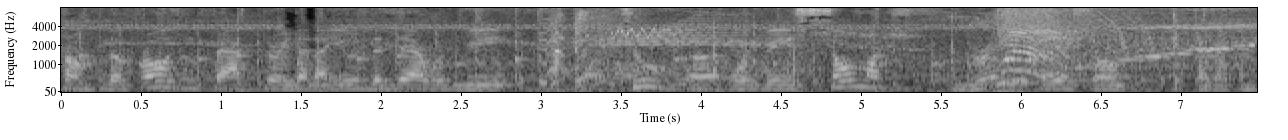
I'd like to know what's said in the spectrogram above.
from the frozen factory that I used it there would be too uh, would be so much great here, so that I can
